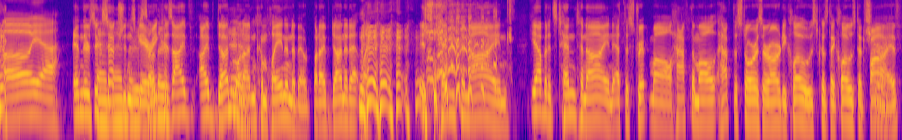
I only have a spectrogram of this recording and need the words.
oh yeah. and there's And exceptions, there's Gary, other- because I've I've done what I'm complaining about, but I've done it at like it's ten to nine. Yeah, but it's ten to nine at the strip mall. Half the mall, half the stores are already closed because they closed at five.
